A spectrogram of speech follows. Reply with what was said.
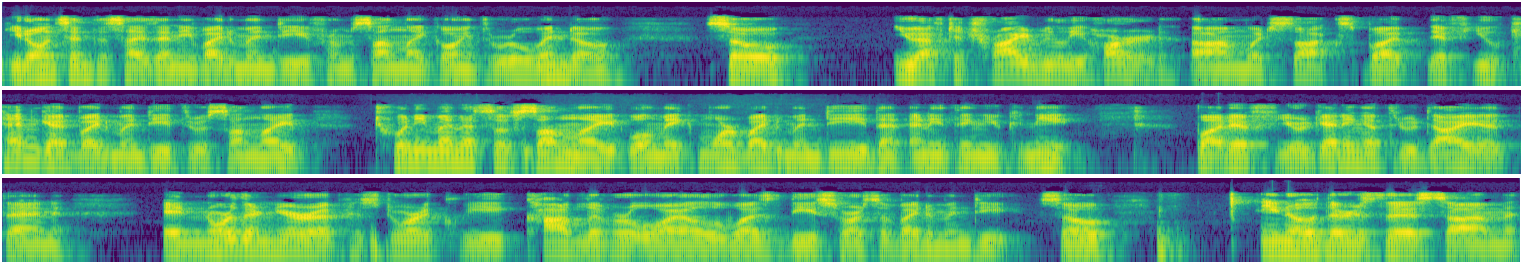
You don't synthesize any vitamin D from sunlight going through a window. So you have to try really hard, um, which sucks. But if you can get vitamin D through sunlight, 20 minutes of sunlight will make more vitamin D than anything you can eat. But if you're getting it through diet, then in Northern Europe, historically, cod liver oil was the source of vitamin D. So, you know, there's this. Um,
